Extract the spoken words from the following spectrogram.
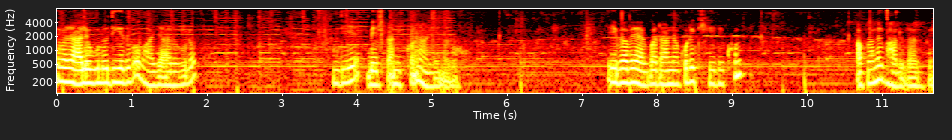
এবারে আলুগুলো দিয়ে দেবো, ভাজা আলুগুলো। দিয়ে বেশ খানিকক্ষণ নাড়িয়ে নেব। এইভাবে একবার রান্না করে খেয়ে দেখুন, আপনাদের ভালো লাগবে।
